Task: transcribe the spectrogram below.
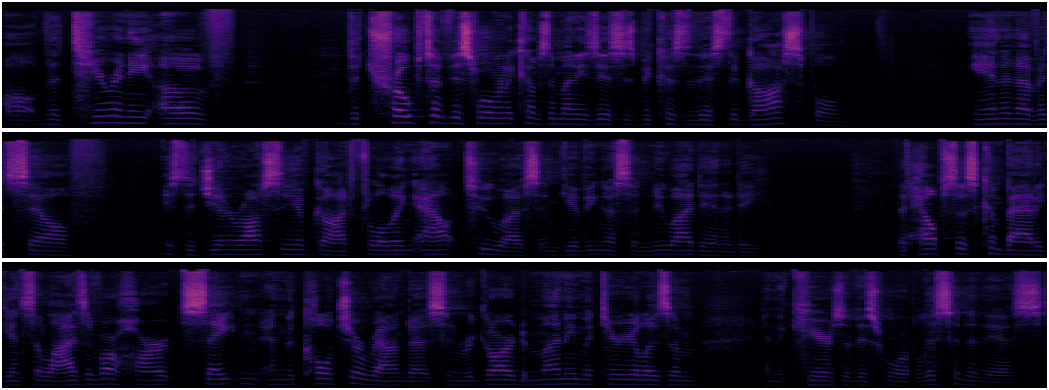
all the tyranny of the tropes of this world when it comes to money is this is because of this. The gospel, in and of itself, is the generosity of God flowing out to us and giving us a new identity that helps us combat against the lies of our heart, Satan, and the culture around us in regard to money, materialism, and the cares of this world. Listen to this.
